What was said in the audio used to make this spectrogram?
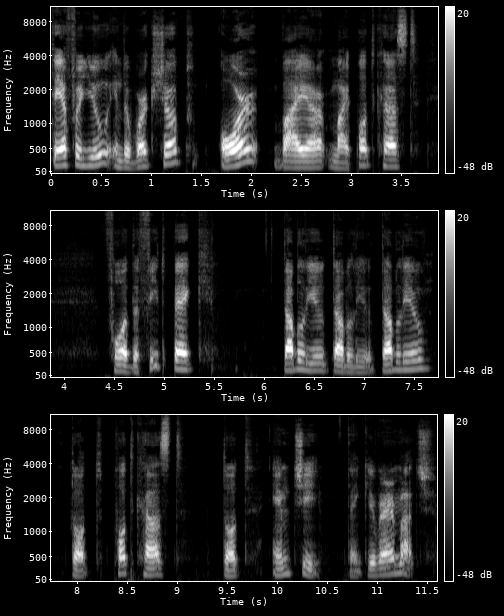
there for you in the workshop or via my podcast for the feedback www.podcast.mg. Thank you very much.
